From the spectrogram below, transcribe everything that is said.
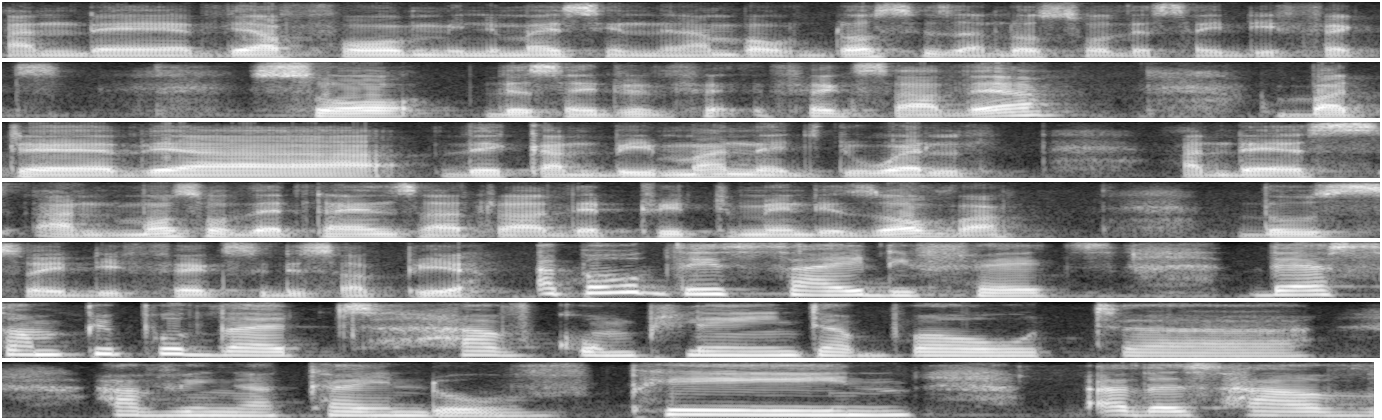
and uh, therefore minimizing the number of doses and also the side effects. So the side effects are there, but uh, they are they can be managed well, and and most of the times after the treatment is over, those side effects disappear. About these side effects, there are some people that have complained about uh, having a kind of pain. Others have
